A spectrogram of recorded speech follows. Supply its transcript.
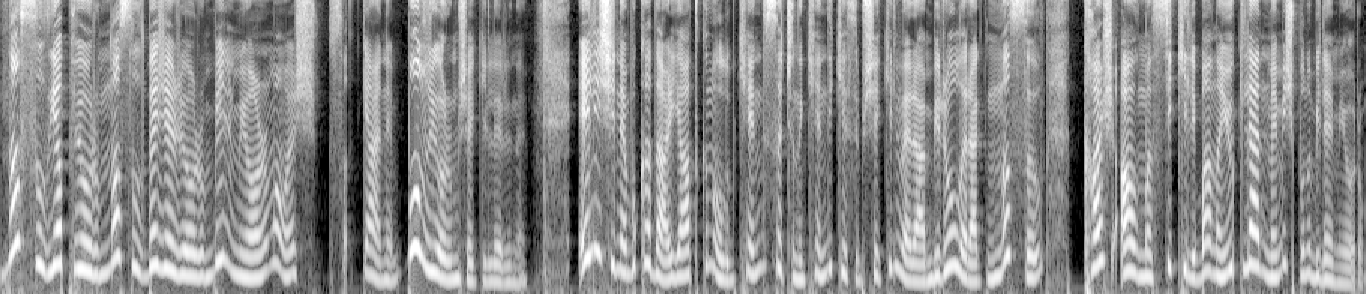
nasıl yapıyorum, nasıl beceriyorum bilmiyorum ama yani bozuyorum şekillerini. El işine bu kadar yatkın olup kendi saçını kendi kesip şekil veren biri olarak nasıl kaş alma skili bana yüklenmemiş bunu bilemiyorum.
